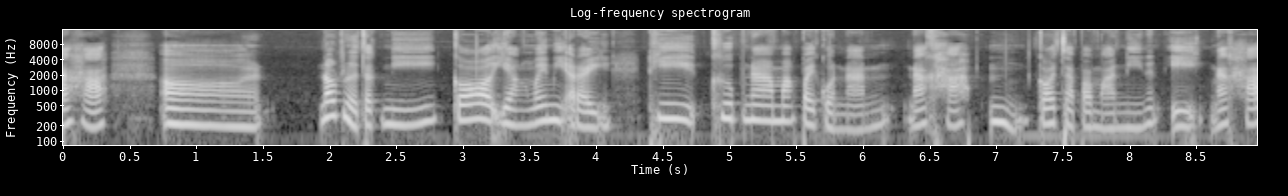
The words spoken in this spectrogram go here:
นะคะเอ่อนอกเหนือจากนี้ก็ยังไม่มีอะไรที่คืบหน้ามากไปกว่านั้นนะคะ อืมก็จะประมาณนี้นั่นเองนะคะ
